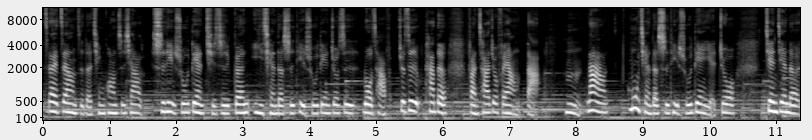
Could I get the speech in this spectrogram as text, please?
在这样子的情况之下，实体书店其实跟以前的实体书店就是落差，就是它的反差就非常大。嗯，那目前的实体书店也就渐渐的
